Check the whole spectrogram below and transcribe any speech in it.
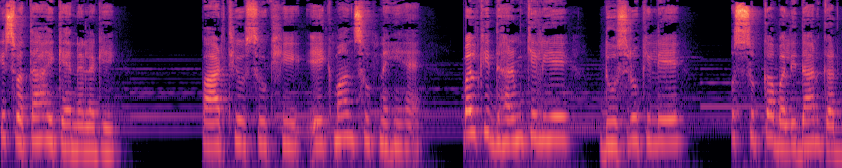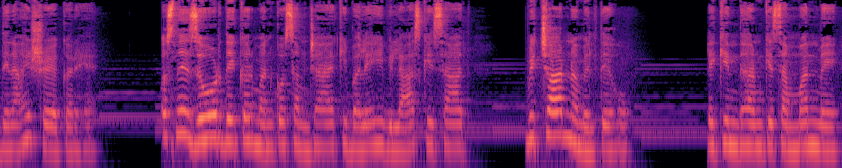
कि स्वतः ही कहने लगी, पार्थिव सुख ही एकमान सुख नहीं है, बल्कि धर्म के लिए, दूसरों के लिए उस सुख का बलिदान कर देना ही श्रेयकर है। उसने ज़ोर देकर मन को समझाया कि भले ही विलास के साथ विचार न मिलते हो, लेकिन धर्म के संबंध में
